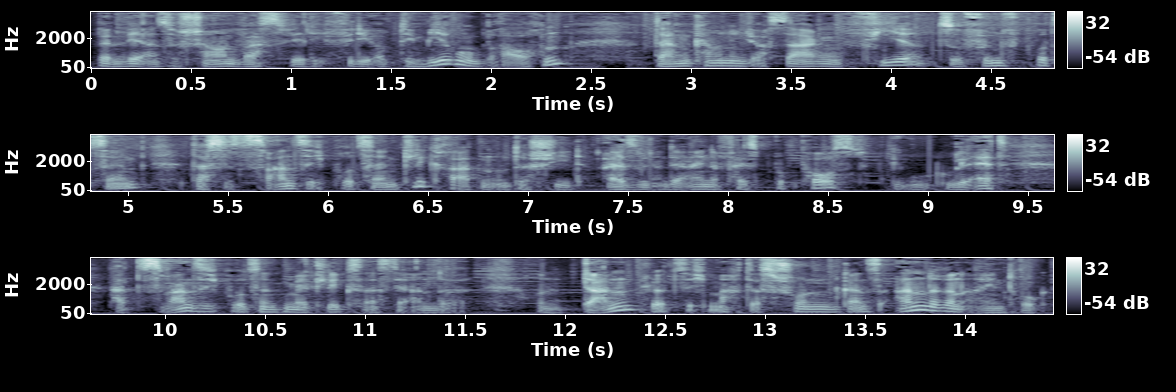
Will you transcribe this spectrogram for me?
wenn wir also schauen, was wir für die Optimierung brauchen, dann kann man nämlich auch sagen, 4 zu 5 Prozent, das ist 20 Prozent Klickratenunterschied. Also der eine Facebook-Post, die Google Ad, hat 20 Prozent mehr Klicks als der andere. Und dann plötzlich macht das schon einen ganz anderen Eindruck,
